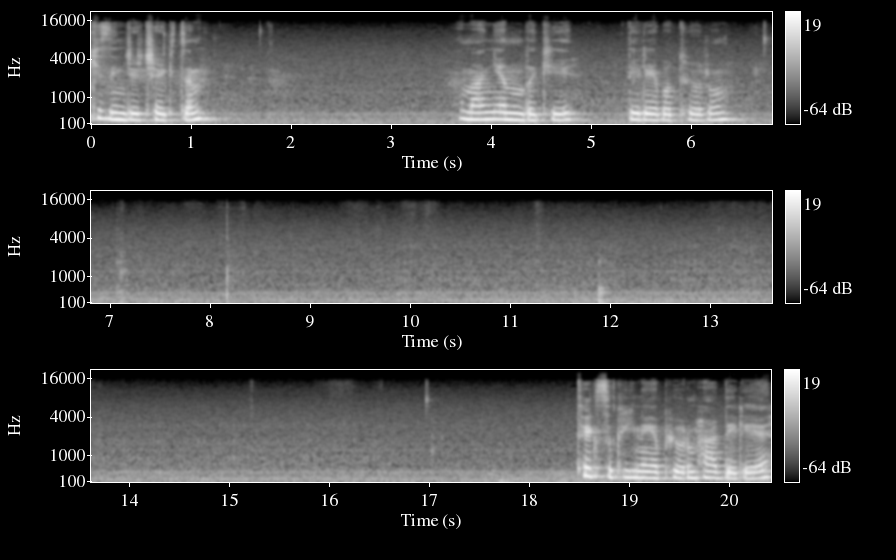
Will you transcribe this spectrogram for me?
İki zincir çektim. Hemen yanındaki deliğe batıyorum. Tek sık iğne yapıyorum her deliğe.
